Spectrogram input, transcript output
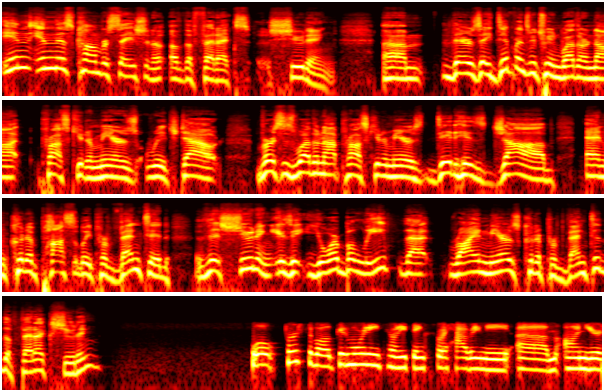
in in this conversation of, of the FedEx shooting, um, there's a difference between whether or not Prosecutor Mears reached out versus whether or not Prosecutor Mears did his job and could have possibly prevented this shooting. Is it your belief that Ryan Mears could have prevented the FedEx shooting? Well, first of all, good morning, Tony. Thanks for having me um, on your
